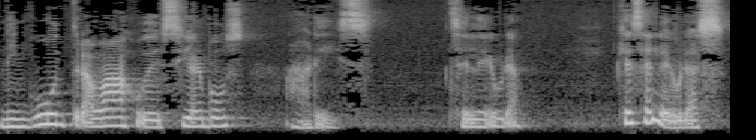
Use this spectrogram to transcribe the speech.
ningún trabajo de siervos haréis. Celebra. ¿Qué celebras?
